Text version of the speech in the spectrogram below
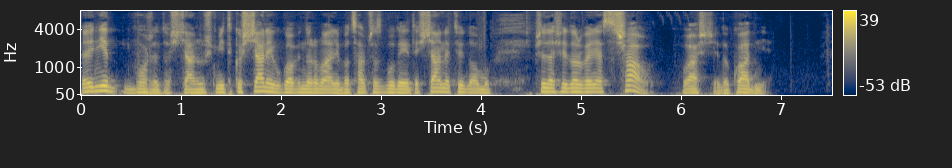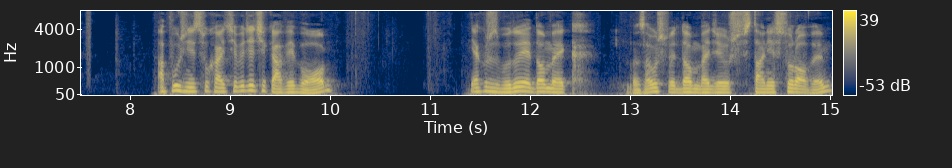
E, nie, boże, do ścian, już mi tylko ściany w głowie normalnie, bo cały czas buduję te ściany w tym domu. Przyda się do robienia strzał. Właśnie, dokładnie. A później, słuchajcie, będzie ciekawie, bo... Jak już zbuduję domek... No załóżmy, dom będzie już w stanie surowym.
